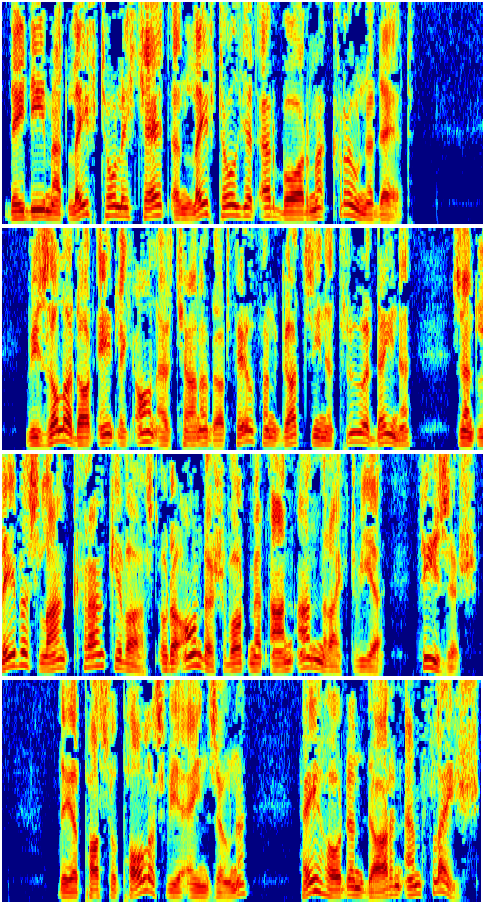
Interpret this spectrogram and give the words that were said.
die die met leeftolligheid en leeftolligheid erbarmen kronen deed. We zullen dat eindelijk anerkennen dat veel van God zijn trouwe dienen zijn levenslang krank geweest oder anders wordt met aan aanrecht weer, fysisch. De apostel Paulus weer een zonen, hij had een darn am vlees.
